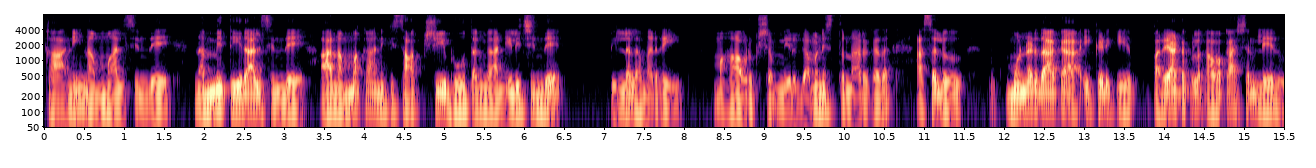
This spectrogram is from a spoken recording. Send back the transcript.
కానీ నమ్మాల్సిందే. నమ్మి తీరాల్సిందే. ఆ నమ్మకానికి సాక్షీభూతంగా నిలిచిందే పిల్లల మర్రి మహావృక్షం. మీరు గమనిస్తున్నారు కదా! అసలు మొన్నటిదాకా ఇక్కడికి పర్యాటకులకు అవకాశం లేదు.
